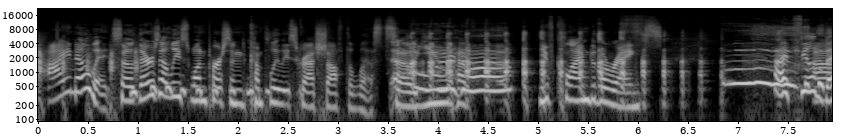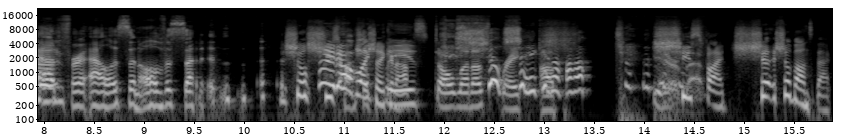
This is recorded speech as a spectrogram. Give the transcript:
I know it. So there's at least one person completely scratched off the list. So Oh you have you've climbed the ranks. I feel Um, bad for Allison all of a sudden. She'll she's know, fine. I'm She'll like, shake it off. please don't let us She'll break shake up. it off. She's fine. She'll, she'll bounce back.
